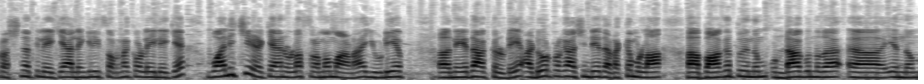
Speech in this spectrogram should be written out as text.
പ്രശ്നത്തിലേക്ക് അല്ലെങ്കിൽ ഈ സ്വർണക്കൊള്ളയിലേക്ക് വലിച്ചിഴക്കാനുള്ള ശ്രമമാണ് യു ഡി എഫ് നേതാക്കളുടെ അടൂർ പ്രകാശിന്റെതടക്കമുള്ള ഭാഗത്തു നിന്നും ഉണ്ടാകുന്നത് എന്നും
